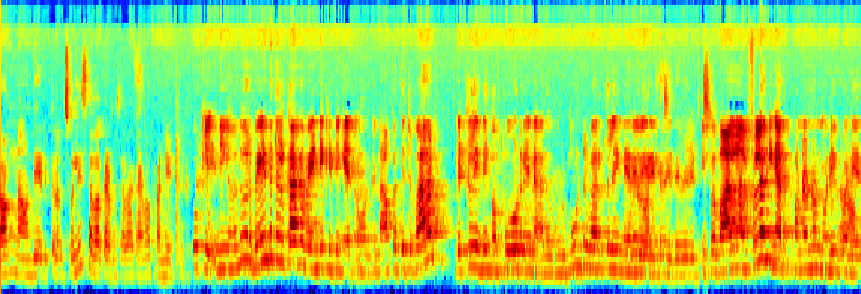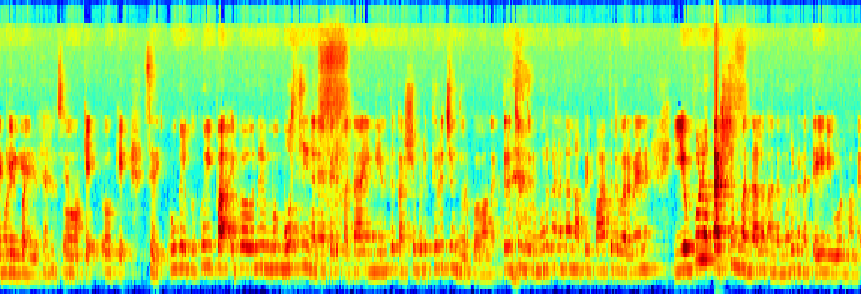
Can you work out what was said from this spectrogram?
லாங் நான் வந்து எடுக்கிறேன்னு சொல்லி செவ்வாய்க்கிழமை செவ்வாய்க்கிழமை பண்ணிட்டு இருக்கேன் ஓகே நீங்க வந்து ஒரு வேண்டுதலுக்காக வேண்டிக்கிட்டீங்க. உனக்கு நாற்பத்தெட்டு வாரம் வெற்றிலை தீபம் போடுறேன்னு அது ஒரு மூன்று வாரத்திலேயே நிறைவேறிடுச்சு. நிறைவேறிடுச்சு. இப்ப வாழ்நாள் ஃபுல்லா நீங்க அதை பண்ணணும்னு முடிவு நிச்சயமா. ஓகே ஓகே சரி உங்களுக்கு குறிப்பா இப்ப வந்து மோஸ்ட்லி நிறைய பேர் பார்த்தா இங்க இருந்து கஷ்டப்பட்டு திருச்செந்தூர் போவாங்க. திருச்செந்தூர் முருகனை தான் நான் போய் பார்த்துட்டு வருவேன்னு எவ்வளவு கஷ்டம் வந்தாலும் அந்த முருகனை தேடி ஓடுவாங்க.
